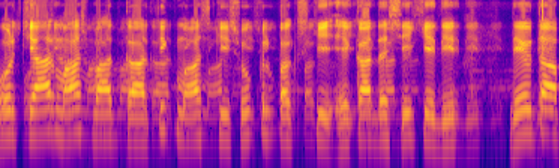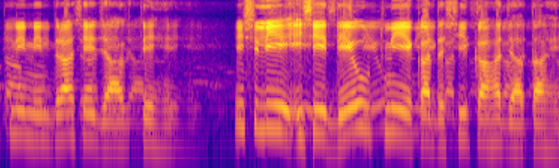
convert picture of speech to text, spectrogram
और चार मास बाद कार्तिक मास की शुक्ल पक्ष की एकादशी के दिन देवता अपनी निंद्रा से जागते हैं। इसलिए इसे देव उठनी एकादशी कहा जाता है।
